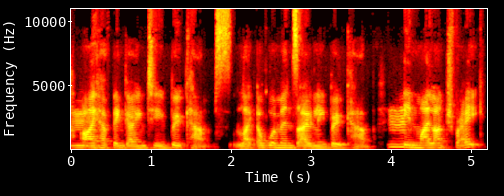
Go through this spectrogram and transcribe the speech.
Mm. I have been going to boot camps, like a women's only boot camp mm. in my lunch break.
